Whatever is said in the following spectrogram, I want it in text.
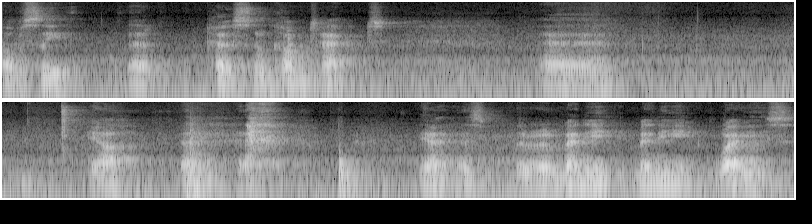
obviously, personal contact. yeah. Yeah, there are many, many ways,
